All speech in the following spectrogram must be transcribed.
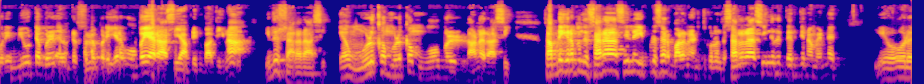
ஒரு மியூட்டபிள் என்று சொல்லப்படுகிற உபய ராசியா அப்படின்னு பாத்தீங்கன்னா இது சரராசி. ஏன் முழுக்க முழுக்க மூவபிளான ராசி. அப்படிங்கிறப்ப இந்த சரராசியில எப்படி சார் பலன் எடுத்துக்கணும்? இந்த சரராசிங்கிறது தெரிஞ்சு நம்ம என்ன ஒரு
